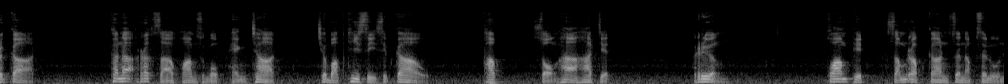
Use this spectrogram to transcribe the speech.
ระกาศ คณะรักษาความสงบแห่งชาติ ฉบับที่ 49 ทับ 2557 เรื่อง ความผิดสำหรับการสนับสนุน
